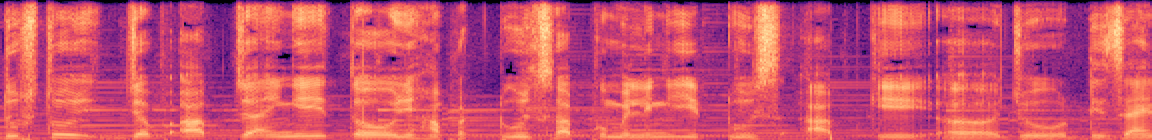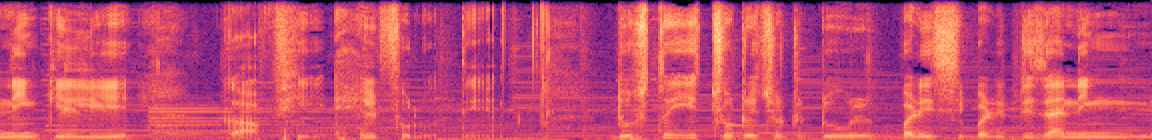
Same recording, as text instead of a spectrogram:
दोस्तों जब आप जाएँगे तो यहाँ पर टूल्स आपको मिलेंगे। ये टूल्स आपके जो डिज़ाइनिंग के लिए काफ़ी हेल्पफुल होते हैं। दोस्तों ये छोटे छोटे टूल बड़ी सी बड़ी डिज़ाइनिंग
